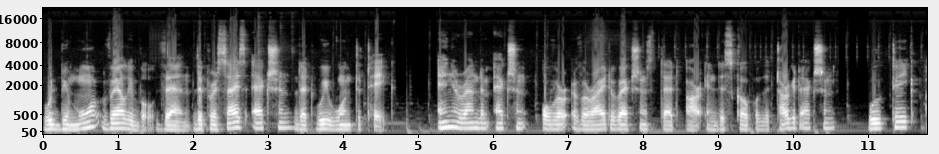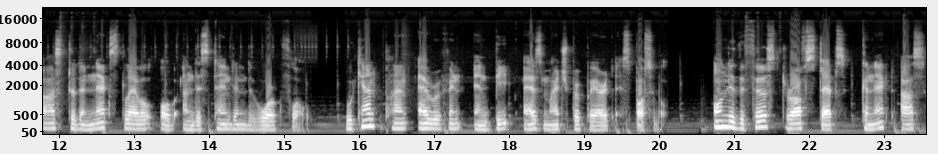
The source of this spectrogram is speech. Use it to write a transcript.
would be more valuable than the precise action that we want to take. Any random action over a variety of actions that are in the scope of the target action will take us to the next level of understanding the workflow. We can't plan everything and be as much prepared as possible. Only the first rough steps connect us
